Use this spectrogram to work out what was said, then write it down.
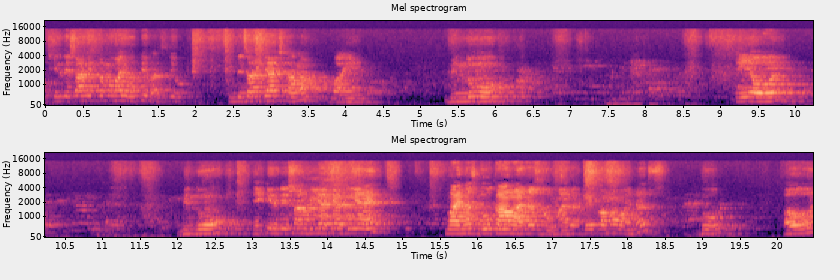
इसके निर्देशांक इसका वाई होते बनते हो। निर्देशांक क्या इसका वाई है। बिंदुओं ए और बिंदुओं, एक के निर्देशांक भैया क्या दिया है? माइनस दो का, माइनस दो माइनस दो का, माइनस दो। और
